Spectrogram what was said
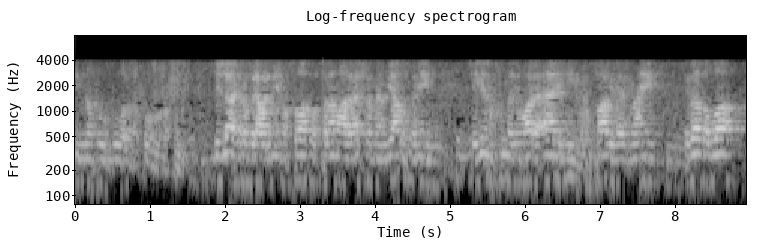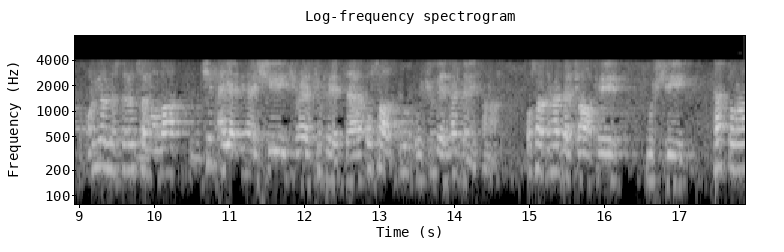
إنه هو الغفور الرحيم لله رب العالمين والصلاة والسلام على أشرف الأنبياء والمرسلين سيدنا محمد وعلى آله وأصحابه أجمعين عباد الله Ona görə müstəlim müsəlmanlar, kim əgər bir şirk və ya küfr etsə, o saat bu hüküm verməzlər insana. O saat deməzlər kafir, müşrik. Hətta ona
